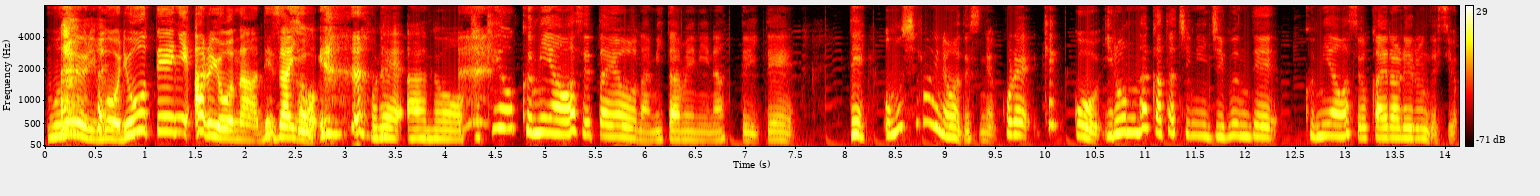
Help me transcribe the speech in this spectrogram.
ものよりも料亭にあるようなデザインこれあの竹を組み合わせたような見た目になっていてで面白いのはですねこれ結構いろんな形に自分で組み合わせを変えられるんですよ。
